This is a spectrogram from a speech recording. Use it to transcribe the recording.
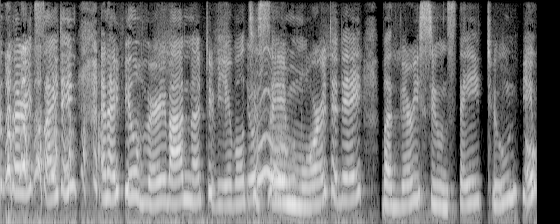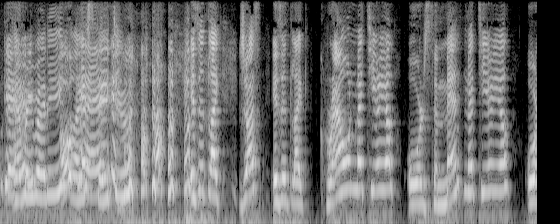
It's very exciting. And i feel very bad not to be able to say more today but very soon. Stay tuned pe- Okay. everybody. Like stay tuned. Is it like just is it like crown material or cement material or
